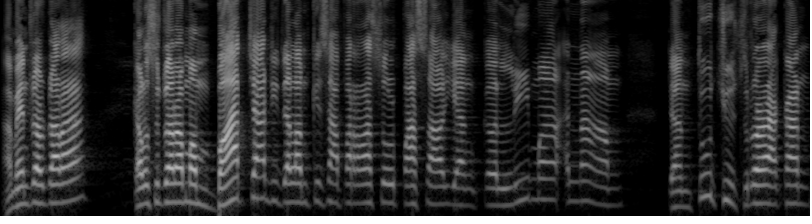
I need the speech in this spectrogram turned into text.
Amin saudara. Kalau saudara membaca di dalam kisah para rasul pasal yang kelima, enam, dan tujuh, saudara akan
